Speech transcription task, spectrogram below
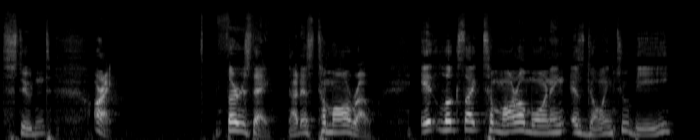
student. All right, Thursday, that is tomorrow. It looks like tomorrow morning is going to be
